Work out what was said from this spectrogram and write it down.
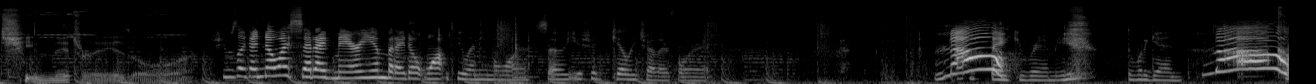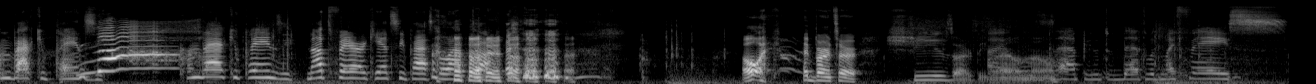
She literally is a whore. She was like, I know I said I'd marry him, but I don't want to anymore. So you should kill each other for it. No. Thank you, Rami. Do it again. No. Come back, you pansy. No. Come back, you pansy. Not fair, I can't see past the laptop. Oh, I, I burnt her. She's is RP. I don't know. zap you to death with my face.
